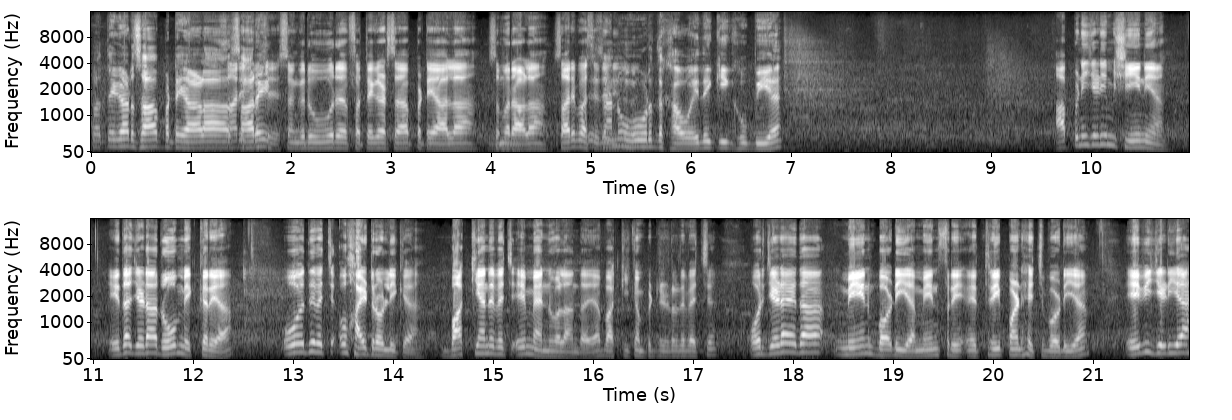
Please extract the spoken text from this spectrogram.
ਫਤਿਹਗੜ੍ਹ ਸਾਹਿਬ ਪਟਿਆਲਾ ਸਾਰੇ ਪਾਸੇ, ਸੰਗਰੂਰ ਫਤਿਹਗੜ੍ਹ ਸਾਹਿਬ ਪਟਿਆਲਾ ਸਮਰਾਲਾ ਸਾਰੇ ਪਾਸੇ ਦੇ ਸਾਨੂੰ ਹੋਰ ਦਿਖਾਓ ਇਹਦੀ ਕੀ ਖੂਬੀ ਹੈ। ਆਪਣੀ ਜਿਹੜੀ ਮਸ਼ੀਨ ਆ ਇਹਦਾ ਜਿਹੜਾ ਰੋ ਮੇਕਰ ਆ ਉਹ ਇਹਦੇ ਵਿੱਚ ਉਹ ਹਾਈਡ੍ਰੋਲਿਕ ਆ। ਬਾਕੀਆਂ ਦੇ ਵਿੱਚ ਇਹ ਮੈਨੂਅਲ ਆਂਦਾ ਆ, ਬਾਕੀ ਕੰਪੀਟੀਟਰ ਦੇ ਵਿੱਚ। ਔਰ ਜਿਹੜਾ ਇਹਦਾ ਮੇਨ ਬਾਡੀ ਆ ਮੇਨ 3 ਪੁਆਇੰਟ ਹਿਚ ਬਾਡੀ ਆ, ਇਹ ਵੀ ਜਿਹੜੀ ਆ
